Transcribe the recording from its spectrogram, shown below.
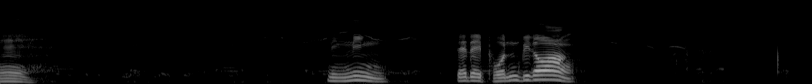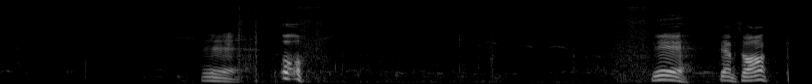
นี่ นิ่งๆ แต่ได้ผลพี่น้อง นี่ โอ้นี่แต้มสองโอเค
